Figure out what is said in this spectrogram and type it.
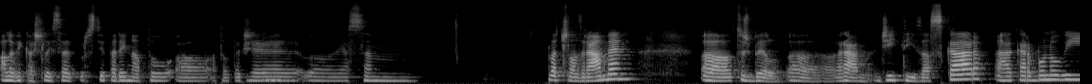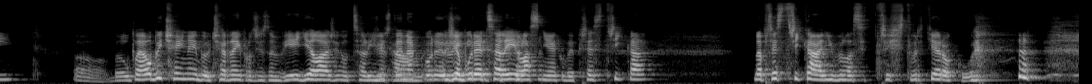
ale vykašli se prostě tady na to a, a to. Takže hmm. já jsem začala s rámem, uh, což byl uh, rám GT Zaskar a karbonový. Byl úplně obyčejný, byl černý, protože jsem věděla, že ho celý že, nechám, že bude celý vlastně jakoby přestříkat. Na přestříkání bylo asi tři čtvrtě roku.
